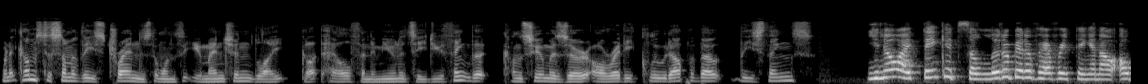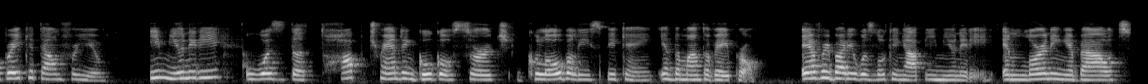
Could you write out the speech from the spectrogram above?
When it comes to some of these trends, the ones that you mentioned, like gut health and immunity, do you think that consumers are already clued up about these things? You know, I think it's a little bit of everything, and I'll, I'll break it down for you. Immunity was the top trending Google search, globally speaking, in the month of April. Everybody was looking up immunity and learning about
